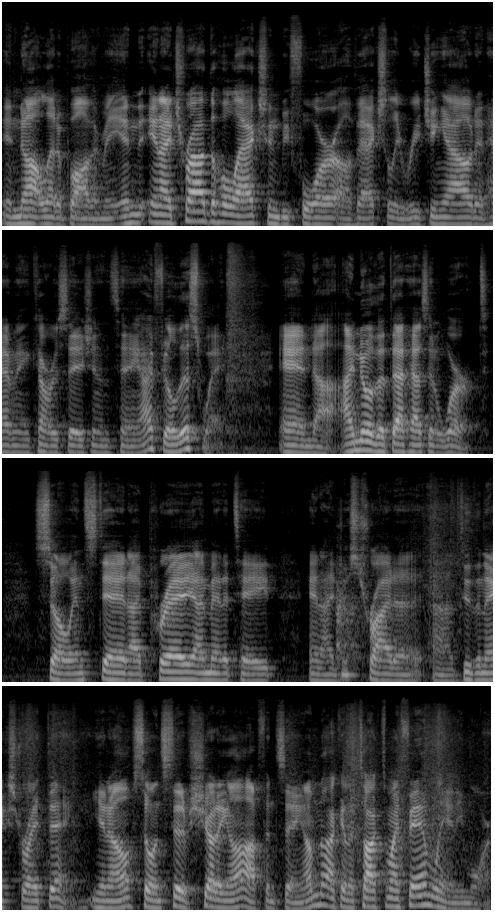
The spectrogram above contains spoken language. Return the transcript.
and not let it bother me. And and I tried the whole action before of actually reaching out and having a conversation and saying I feel this way, and uh, I know that that hasn't worked. So instead, I pray, I meditate, and I just try to uh, do the next right thing. You know. So instead of shutting off and saying I'm not going to talk to my family anymore,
